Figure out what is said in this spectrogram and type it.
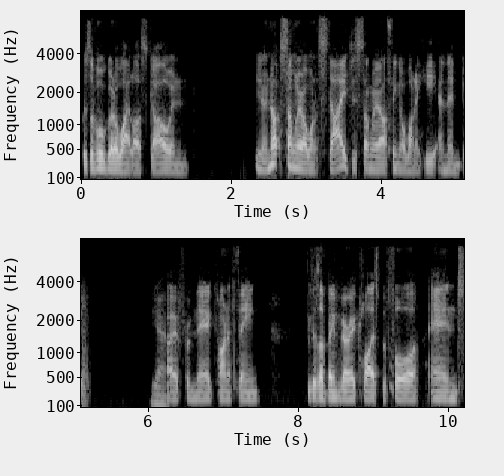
because I've all got a weight loss goal. And, you know, not somewhere I want to stay, just somewhere I think I want to hit and then go yeah, go from there kind of thing because I've been very close before. And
